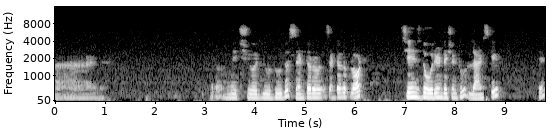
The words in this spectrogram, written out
and uh, make sure you do the center center the plot. Change the orientation to landscape okay?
